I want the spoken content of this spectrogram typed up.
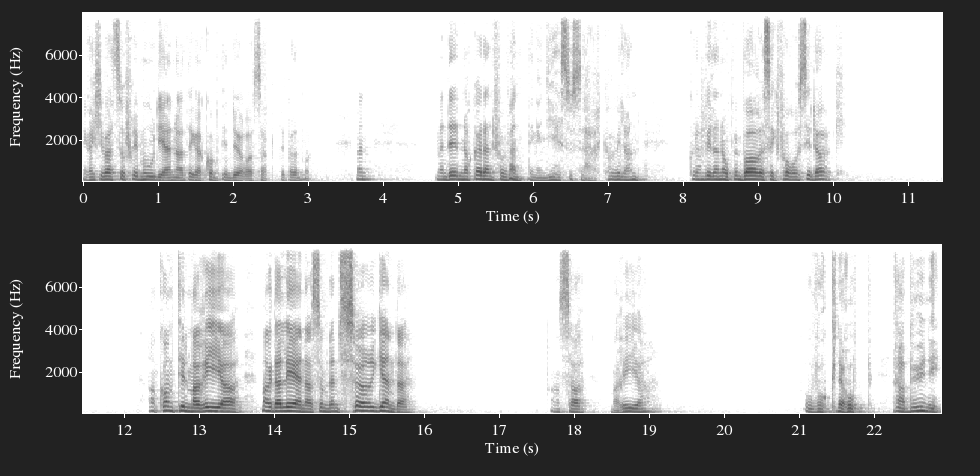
Jeg har ikke vært så frimodig ennå at jeg har kommet inn døra og sagt det på den måten. Men men det er noe av den forventningen Jesus er her. Vil han, hvordan vil han åpenbare seg for oss i dag? Han kom til Maria Magdalena som den sørgende. Han sa, 'Maria.' Hun våkner opp. 'Rabuni.'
